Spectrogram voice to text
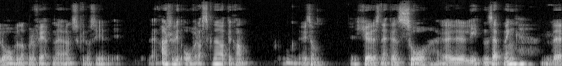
loven og profetene ønsker å si. Det er kanskje litt overraskende at det kan liksom kjøres ned til en så uh, liten setning. Det,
